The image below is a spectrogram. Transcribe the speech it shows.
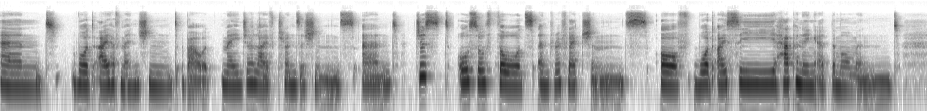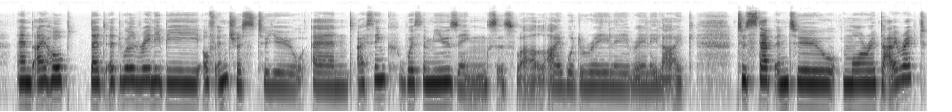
and what I have mentioned about major life transitions and just also thoughts and reflections of what I see happening at the moment. And I hope that it will really be of interest to you. And I think with the musings as well, I would really, really like to step into more direct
